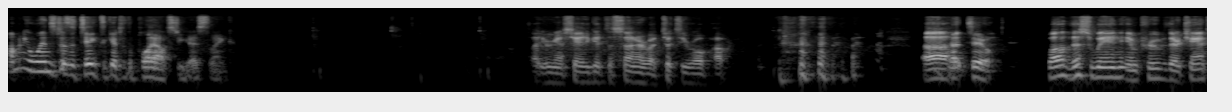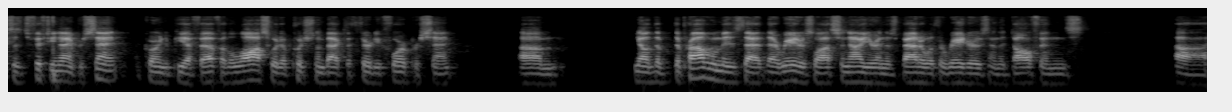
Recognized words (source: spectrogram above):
How many wins does it take to get to the playoffs? Do you guys think? I thought you were going to say to get the center of a Tootsie Roll Pop. uh, that too. Well, this win improved their chances to 59%, according to PFF. Or the loss would have pushed them back to 34%. Um, you know, the, the problem is that that Raiders lost. So now you're in this battle with the Raiders and the Dolphins. Uh,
